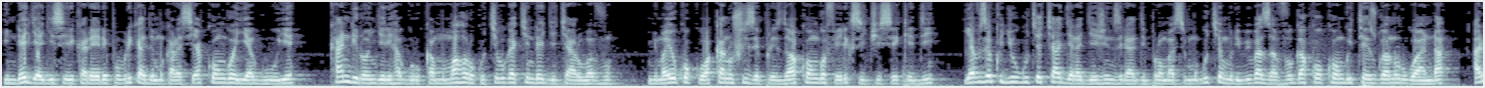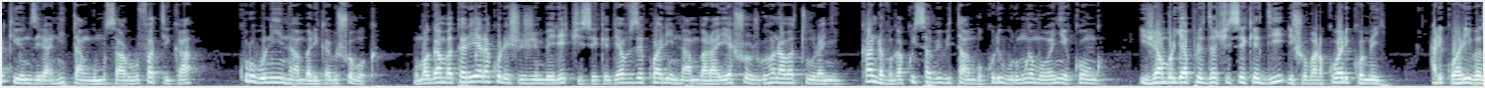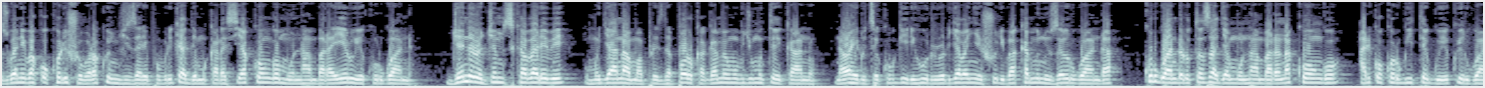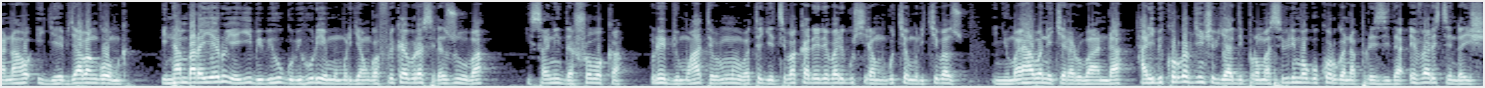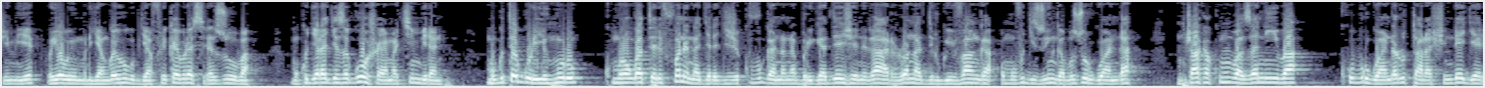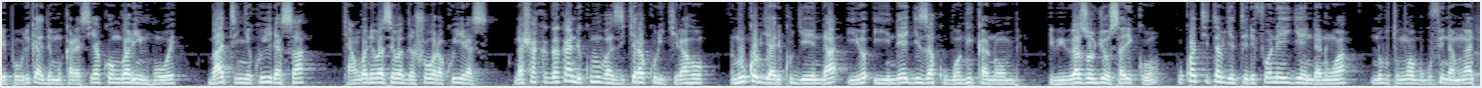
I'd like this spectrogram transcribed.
Indege ya gisirikare ya repubulika ya demokarasi ya kongo yaguye. Kandi irongera ihaguruka mu mahoro ku kibuga cy'indege cya rubavu. Nyuma y'uko ku wa kane ushize perezida wa kongo felix tshisekedi yavuze ko igihugu cye cyagerageje inzira ya diporomasi mu gukemura ibibazo avuga ko kongo itezwa n'u rwanda ariko iyo nzira ntitanga umusaruro ufatika kuri ubu n'iyi intambara ikaba ishoboka. Mu magambo atari yarakoresheje imbere tshisekedi yavuze ko ari intambara yashojweho n'abaturanyi kandi avuga ko isaba ibitambo kuri buri umwe mu banyekongo ijambo rya perezida tshisekedi rishobora kuba rikomeye. Ariko haribazwa niba koko rishobora kwinjiza repubulika ya demokarasi ya kongo mu ntambara yeruye ku rwanda. General james kabarebe umujyanama wa perezida paul kagame mu by'umutekano nawe aherutse kubwira ihuriro ry'abanyeshuri ba kaminuza y'u rwanda ko u rwanda rutazajya mu ntambara na kongo ariko ko rwiteguye kwirwanaho igihe byaba ngombwa. Intambara yeruye y'ibi bihugu bihuriye mu muryango wa afurika y'uburasirazuba isa n'idashoboka. Urebye umuhate bamwe mu bategetsi b'akarere bari gushyira mu gukemura ikibazo. Inyuma y'ahabonekera rubanda hari ibikorwa byinshi bya diporomasi birimo gukorwa na perezida evariste ndayishimiye wayoboye umuryango w'ibihugu bya afurika y'uburasirazuba mu kugerageza guhosha aya makimbirane. Mu gutegura iyi nkuru ku murongo wa telefone nagerageje kuvugana na brigadier general ronald rwivanga umuvugizi w'ingabo z'u rwanda. Nshaka kumubaza niba kuba u rwanda rutarasha indege ya repubulika ya demokarasi ya kongo ari impuhwe. Batinye kuyirasa cyangwa niba se badashobora kuyirasa. Nashakaga kandi kumubaza icyo arakurikiraho nuko byari kugenda iyo iyi ndege iza kugwa nk'i kanombe ibi bibazo byose ariko kuko atitabye telefone yigendanwa n'ubutumwa bugufi na mwari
